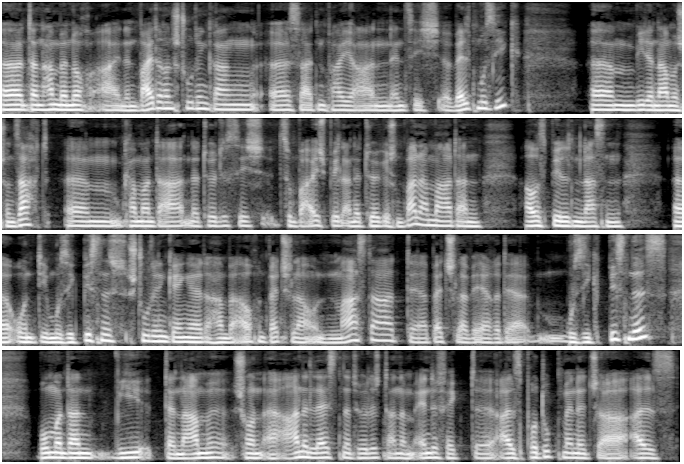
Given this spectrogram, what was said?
Äh, dann haben wir noch einen weiteren Studiengang äh, seit ein paar Jahren, nennt sich äh, Weltmusik ähm, wie der Name schon sagt, ähm, kann man da natürlich sich zum Beispiel an der türkischen Balama dann ausbilden lassen. Äh, und die Musik-Business-Studiengänge, da haben wir auch einen Bachelor und einen Master. Der Bachelor wäre der Musik-Business, wo man dann, wie der Name schon erahnen lässt, natürlich dann im Endeffekt äh, als Produktmanager, als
